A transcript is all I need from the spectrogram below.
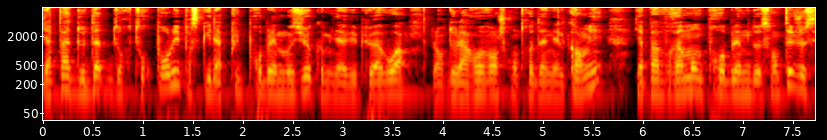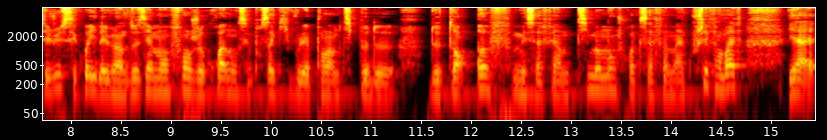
n'y a pas de date de retour pour lui parce qu'il a plus de problèmes aux yeux comme il avait pu avoir lors de la revanche contre Daniel Cormier. Il n'y a pas vraiment de problème de santé. Je sais juste c'est quoi, il a eu un deuxième enfant je crois, donc c'est pour ça qu'il voulait prendre un petit peu de, de temps off, mais ça fait un petit moment je crois que sa femme a accouché. Enfin bref, y a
